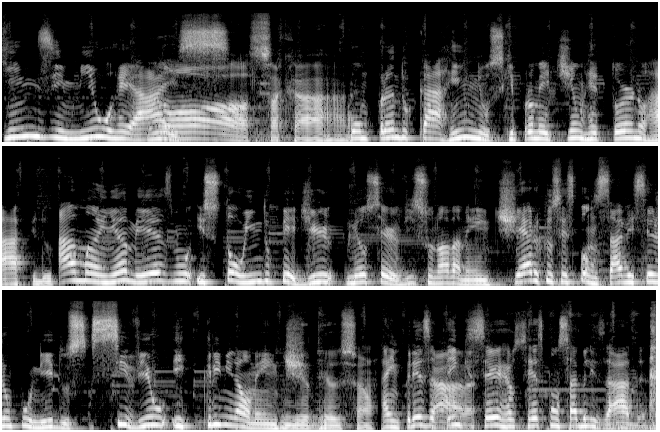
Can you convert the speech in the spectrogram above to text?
15 mil reais. Nossa, cara. Comprando carrinhos que prometiam retorno rápido. Amanhã mesmo estou indo pedir meu serviço novamente. Quero que os responsáveis sejam punidos civil e criminalmente. Meu Deus do céu. A empresa Cara. tem que ser res- responsabilizada.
